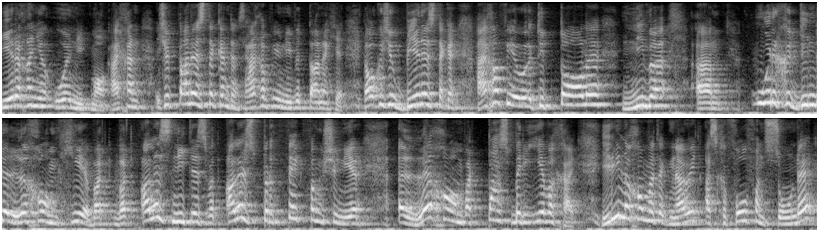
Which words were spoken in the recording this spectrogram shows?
Die Here gaan jou oë nuut maak. Hy gaan as jou tande stikkend is, hy gaan vir jou nuwe tande gee. Dalk is jou bene stikkend. Hy gaan vir jou 'n totale nuwe um oorgedoende liggaam gee wat wat alles nuut is, wat alles perfek funksioneer, 'n liggaam wat pas by die ewigheid. Hierdie liggaam wat ek nou het as gevolg van sonde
